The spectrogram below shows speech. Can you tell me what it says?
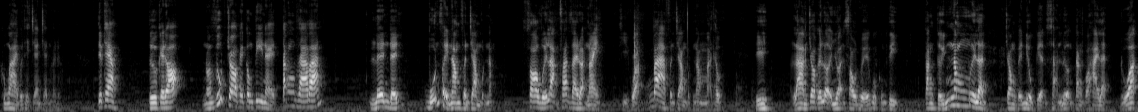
Không ai có thể chen chân vào được. Tiếp theo từ cái đó nó giúp cho cái công ty này tăng giá bán lên đến 4,5% một năm so với lạm phát giai đoạn này chỉ khoảng 3% một năm mà thôi. Thì làm cho cái lợi nhuận sau thuế của công ty tăng tới 50 lần trong cái điều kiện sản lượng tăng có hai lần, đúng không ạ?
